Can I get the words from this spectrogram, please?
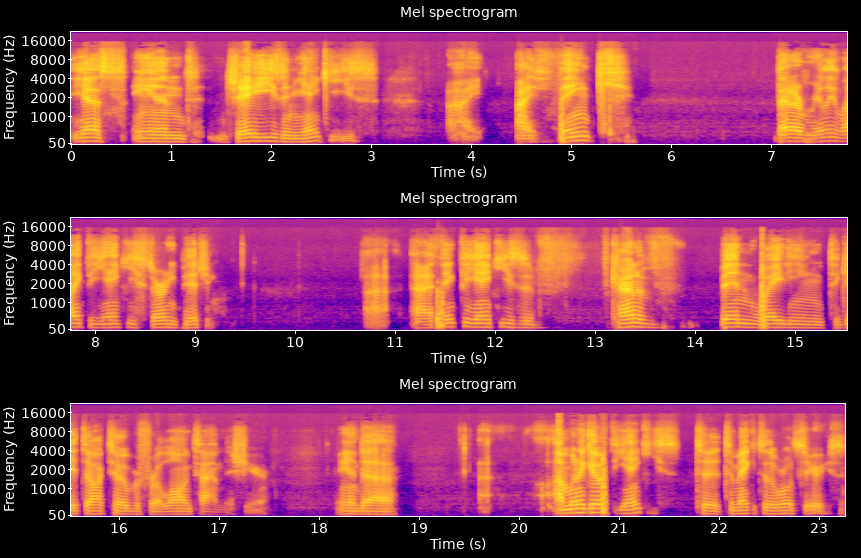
yes, and Jays and Yankees. I I think that I really like the Yankees starting pitching. I I think the Yankees have kind of been waiting to get to October for a long time this year, and uh, I'm going to go with the Yankees to to make it to the World Series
